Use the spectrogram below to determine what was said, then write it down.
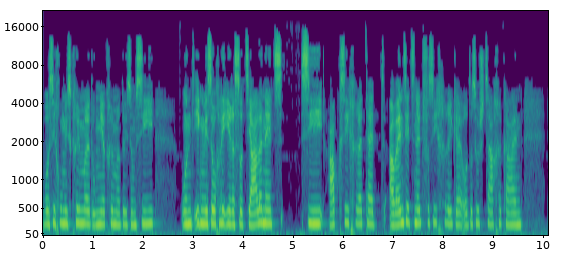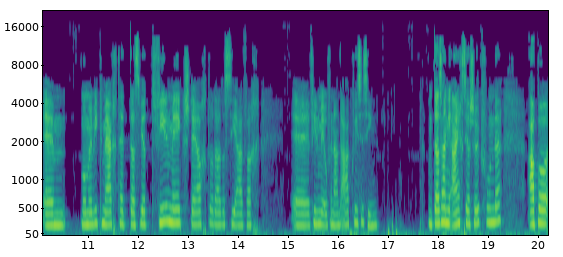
wo sich um uns kümmert und wir kümmern uns um sie. Und irgendwie so ein bisschen ihr soziales Netz sie abgesichert hat, auch wenn sie jetzt nicht Versicherungen oder sonst Sachen hatten, ähm, wo man wie gemerkt hat, das wird viel mehr gestärkt oder dass sie einfach äh, viel mehr aufeinander angewiesen sind. Und das habe ich eigentlich sehr schön gefunden. Aber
